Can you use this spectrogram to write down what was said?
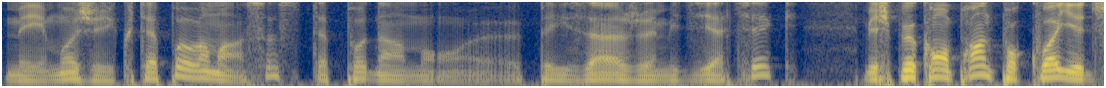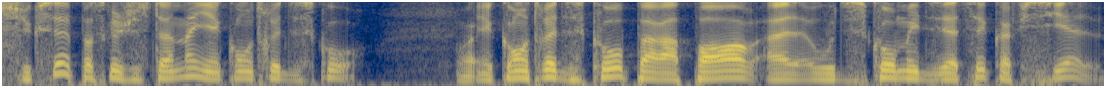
Mais moi, je n'écoutais pas vraiment ça. C'était pas dans mon euh, paysage médiatique. Mais je peux comprendre pourquoi il y a du succès, parce que justement, il y a un contre-discours. Ouais. Il y a un contre-discours par rapport à- au discours médiatique officiel.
